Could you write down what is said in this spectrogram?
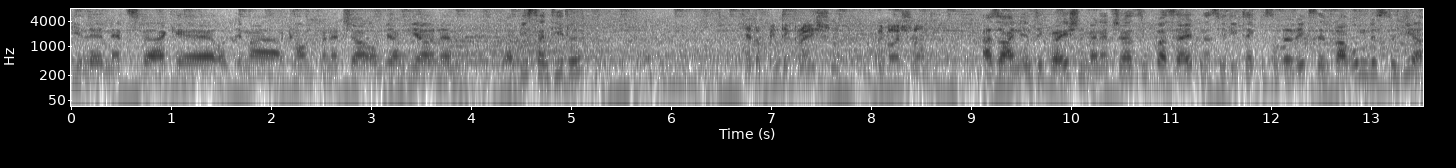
viele Netzwerke und immer Account Manager. Und wir haben hier einen, äh, wie ist dein Titel? Head of Integration für Deutschland. Also ein Integration Manager. Super selten, dass hier die Techies unterwegs sind. Warum bist du hier?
